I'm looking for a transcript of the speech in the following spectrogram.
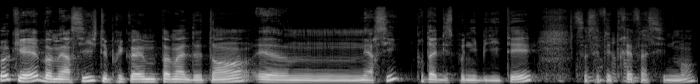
Ok, bah merci. Je t'ai pris quand même pas mal de temps. Euh, merci pour ta disponibilité. Ça s'est fait très facilement.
